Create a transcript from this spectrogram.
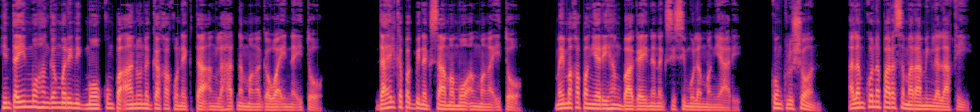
hintayin mo hanggang marinig mo kung paano nagkakakonekta ang lahat ng mga gawain na ito. Dahil kapag binagsama mo ang mga ito, may makapangyarihang bagay na nagsisimulang mangyari. Konklusyon, alam ko na para sa maraming lalaki,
